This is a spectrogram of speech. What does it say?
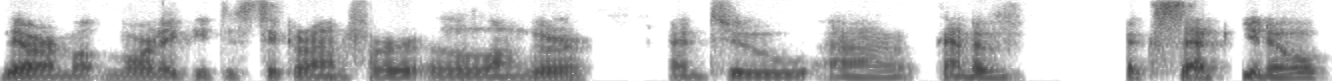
they are mo- more likely to stick around for a little longer and to uh, kind of accept, you know,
